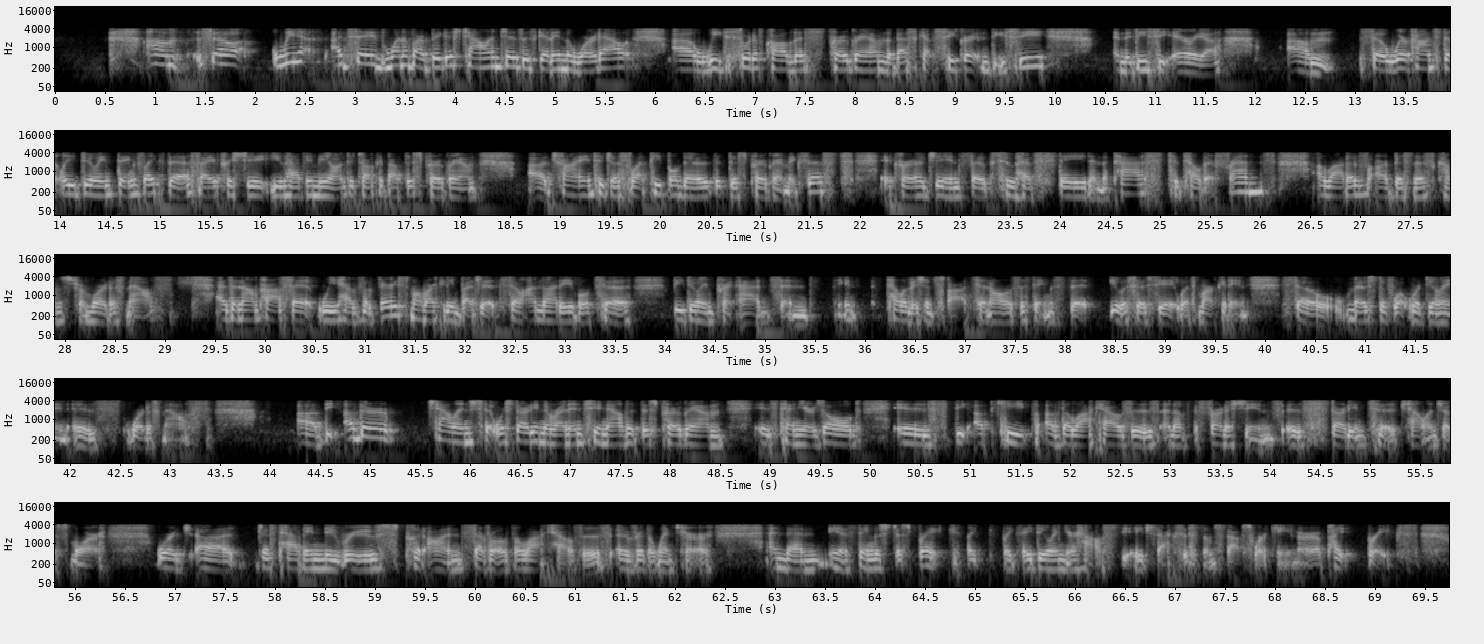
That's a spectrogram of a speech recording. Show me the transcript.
Um, so we, I'd say one of our biggest challenges is getting the word out. Uh, we sort of call this program the best kept secret in DC, in the DC area. Um, so we're constantly doing things like this. I appreciate you having me on to talk about this program, uh, trying to just let people know that this program exists, encouraging folks who have stayed in the past to tell their friends. A lot of our business comes from word of mouth. As a nonprofit, we have a very small marketing budget, so I'm not able to be doing print ads and television spots and all of the things that you associate with marketing. So most of what we're doing is word of mouth. Uh, the other challenge that we're starting to run into now that this program is 10 years old is the upkeep of the lock houses and of the furnishings is starting to challenge us more. We're uh, just having new roofs put on several of the lock houses over the winter, and then you know things just break like like they do in your house. The HVAC system stops working, or a pipe breaks,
